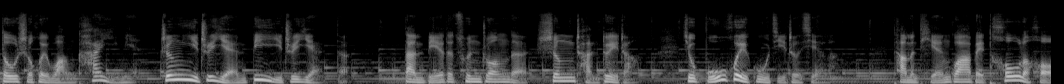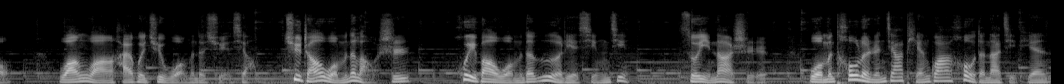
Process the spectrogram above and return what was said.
都是会网开一面，睁一只眼闭一只眼的。但别的村庄的生产队长就不会顾及这些了。他们甜瓜被偷了后，往往还会去我们的学校去找我们的老师，汇报我们的恶劣行径。所以那时，我们偷了人家甜瓜后的那几天。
